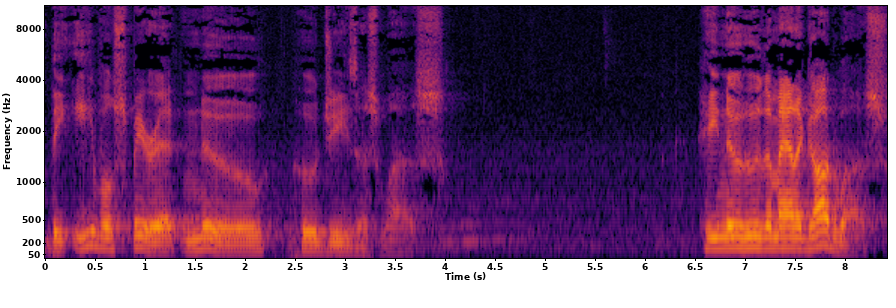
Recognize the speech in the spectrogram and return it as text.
The evil spirit knew who Jesus was. He knew who the man of God was.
